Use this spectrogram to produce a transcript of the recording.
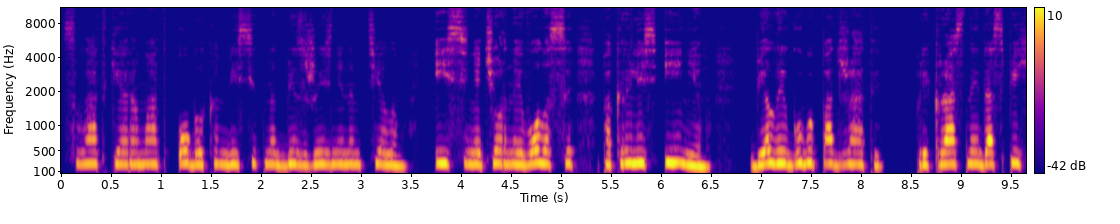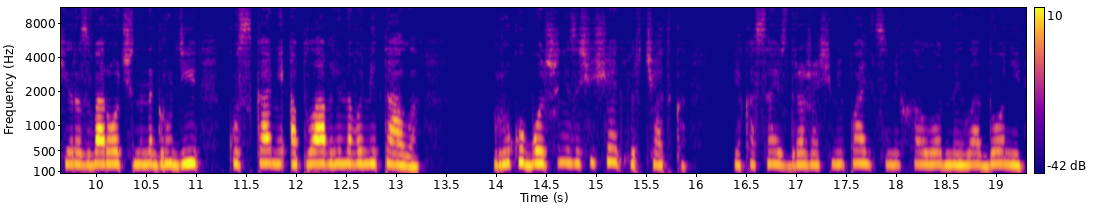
Сладкий аромат облаком висит над безжизненным телом. Истинно черные волосы покрылись инеем, белые губы поджаты, прекрасные доспехи разворочены на груди кусками оплавленного металла. Руку больше не защищает перчатка. Я касаюсь дрожащими пальцами холодной ладони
